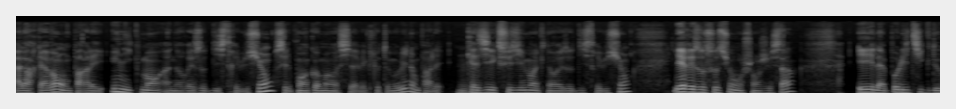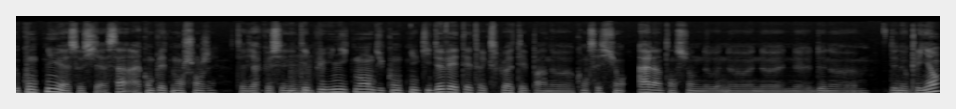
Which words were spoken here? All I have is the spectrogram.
Alors qu'avant, on parlait uniquement à nos réseaux de distribution. C'est le point commun aussi avec l'automobile. On parlait Mhm. quasi exclusivement avec nos réseaux de distribution. Les réseaux sociaux ont changé ça. Et la politique de contenu associée à ça a complètement changé. C'est-à-dire que ce n'était Mhm. plus uniquement du contenu qui devait être exploité par nos concessions à l'intention de nos, nos- nos- nos- de nos, de nos Mhm. clients.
